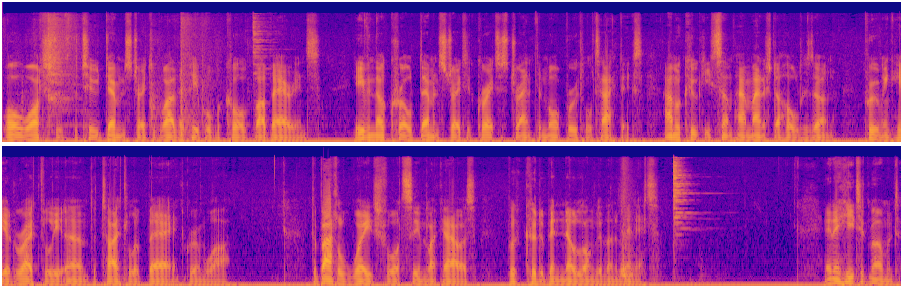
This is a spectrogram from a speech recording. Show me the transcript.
All watched as the two demonstrated why the people were called barbarians. Even though Krull demonstrated greater strength and more brutal tactics, Amakuki somehow managed to hold his own, proving he had rightfully earned the title of Bear in Grimoire. The battle waged for what seemed like hours, but could have been no longer than a minute. In a heated moment,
